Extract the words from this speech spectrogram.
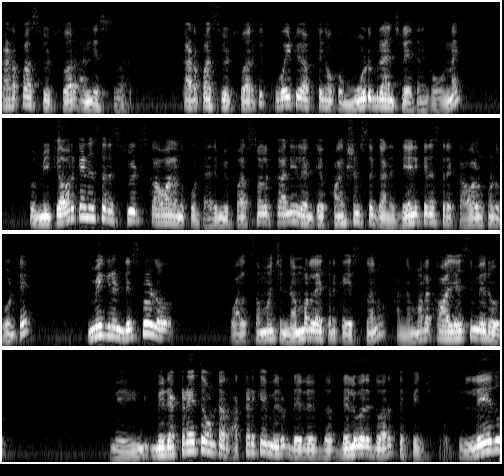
కడప స్వీట్స్ వారు అందిస్తున్నారు. కడప స్వీట్స్ వారికి కువైట్ వ్యాప్తంగా ఒక మూడు బ్రాంచ్లు అయితే ఉన్నాయి. సో మీకు ఎవరికైనా సరే స్వీట్స్ కావాలనుకుంటే అది మీ పర్సనల్ కానీ లేదంటే ఫంక్షన్స్కి కానీ దేనికైనా సరే కావాలనుకుంటే మీకు నేను డిస్ప్లేలో వాళ్ళకి సంబంధించిన నెంబర్లు అయితే ఇస్తున్నాను. ఆ నెంబర్లో కాల్ చేసి మీరు మీరు మీరు ఎక్కడైతే ఉంటారో అక్కడికే మీరు డెలివరీ డెలివరీ ద్వారా తెప్పించుకోవచ్చు. లేదు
